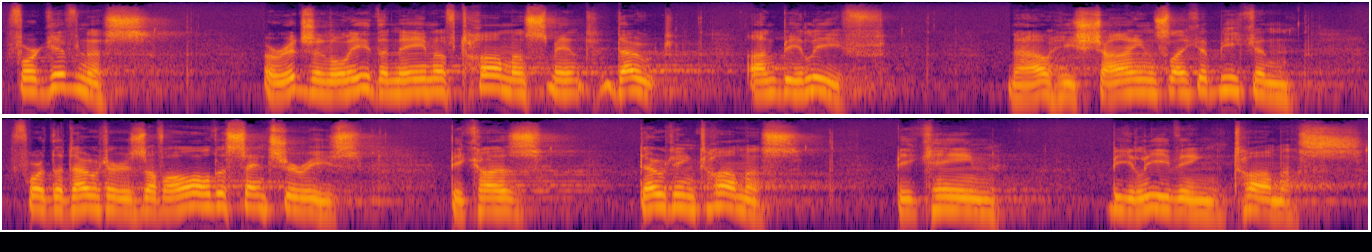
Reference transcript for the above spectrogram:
forgiveness. Originally, the name of Thomas meant doubt, unbelief. Now he shines like a beacon for the doubters of all the centuries because doubting Thomas became believing Thomas.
